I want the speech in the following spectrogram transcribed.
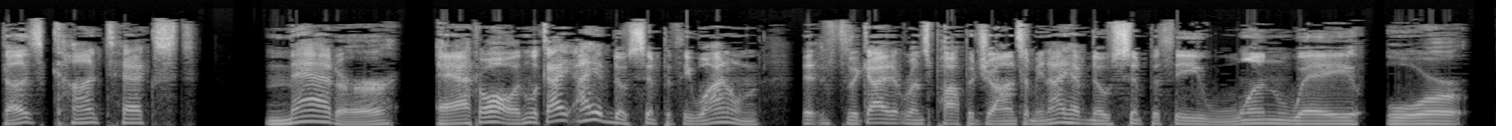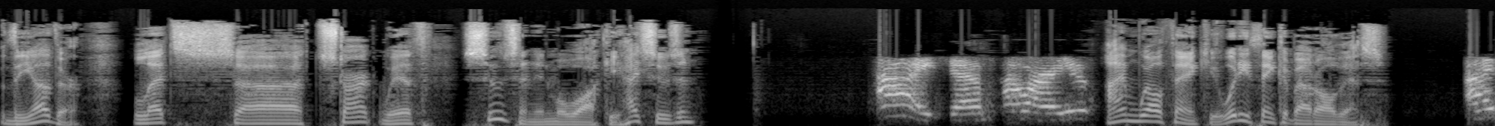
does context matter at all? And look, I, I have no sympathy. Well, I don't. For the guy that runs Papa John's, I mean, I have no sympathy one way or the other. Let's uh, start with Susan in Milwaukee. Hi, Susan. Hi, Jeff. How are you? I'm well, thank you. What do you think about all this? I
